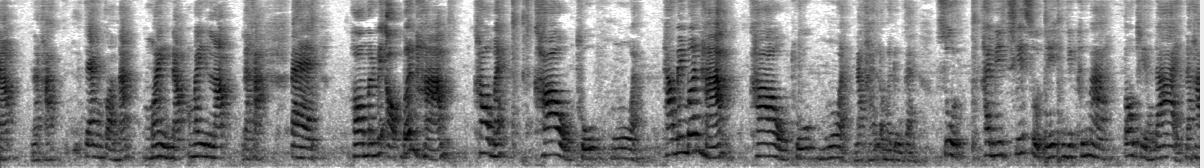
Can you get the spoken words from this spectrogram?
นับนะคะ แจ้งก่อนนะ ไม่นับไม่รับนะคะ แต่พอมันไม่ออกเบิ้ลหามเข้าไหมเข้าทุกงวดถ้าไม่เบิ้ลหาม เข้าทุกงวดนะคะ เรามาดูกันสูตรใครมีชีตสูตรนี้หยิบขึ้นมาโต้เถียงได้นะคะ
